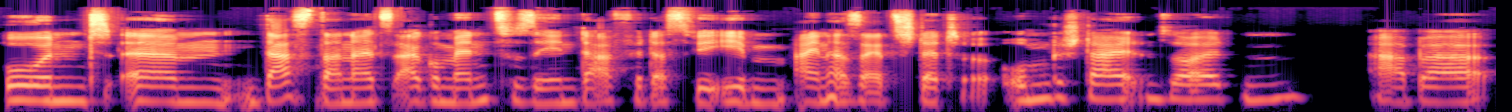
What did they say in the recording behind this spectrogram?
Und ähm, das dann als Argument zu sehen dafür, dass wir eben einerseits Städte umgestalten sollten, aber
